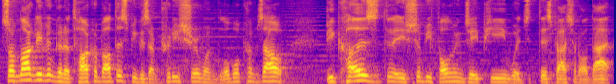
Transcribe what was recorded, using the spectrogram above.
So I'm not even going to talk about this because I'm pretty sure when Global comes out, because they should be following JP with dispatch and all that,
